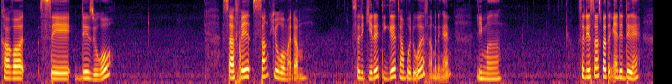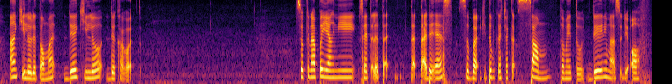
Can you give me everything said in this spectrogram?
carottes c'est des euros. Ça fait 5 euros, madame. So, dikira 3 campur 2 sama dengan 5. So, this one sepatutnya ada 2 eh. 1 kilo de tomat, 2 kilo de karot. So, kenapa yang ni saya tak letak tak, tak ada S? Sebab kita bukan cakap some tomato. De ni maksud dia off.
